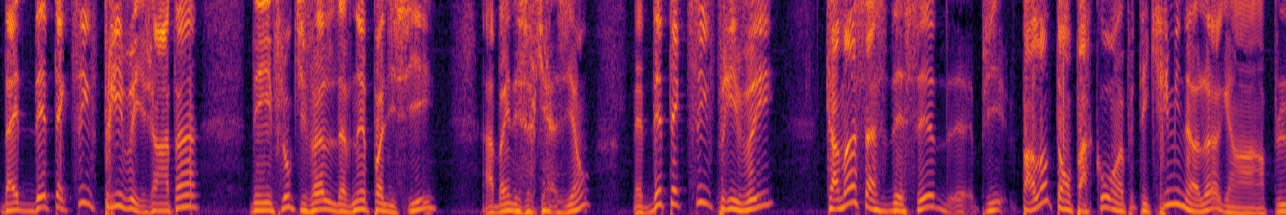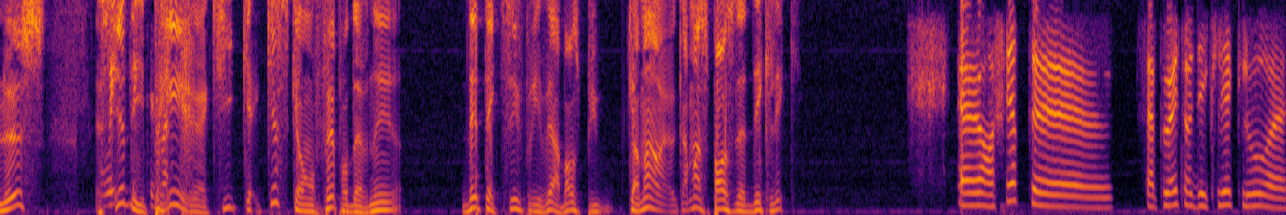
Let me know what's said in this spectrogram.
d'être détective privé. J'entends des flots qui veulent devenir policiers à bien des occasions, mais détective privé, comment ça se décide? Euh, Puis parlons de ton parcours un peu. T'es criminologue en plus. Est-ce Oui, qu'il y a des prérequis? Qu- Qu'est-ce qu'on fait pour devenir détective privé à base? Comment, comment se passe le déclic? Euh, en fait, euh, ça peut être un déclic là euh,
